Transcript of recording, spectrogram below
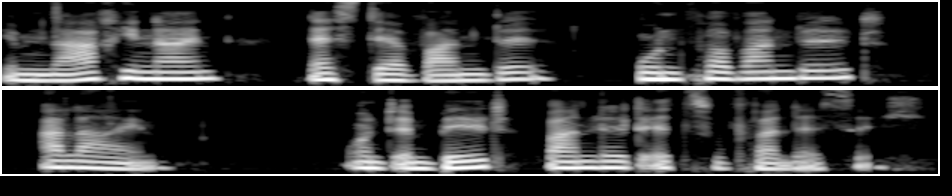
Im Nachhinein lässt der Wandel unverwandelt allein und im Bild wandelt er zuverlässig.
